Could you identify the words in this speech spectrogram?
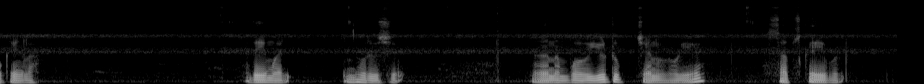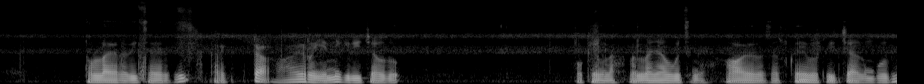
ஓகேங்களா அதே மாதிரி இன்னொரு விஷயம். நம்ம யூடியூப் சேனலுடைய சப்ஸ்கிரைபர் தொள்ளாயிரம் ரீச் ஆகிருக்கு கரெக்டாக ஆயிரம் என்றைக்கு ரீச் ஆகுதோ. ஓகேங்களா நல்லா ஞாபகம் வச்சுங்க. ஆயிரம் சப்ஸ்கிரைபர் ரீச் ஆகும்போது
